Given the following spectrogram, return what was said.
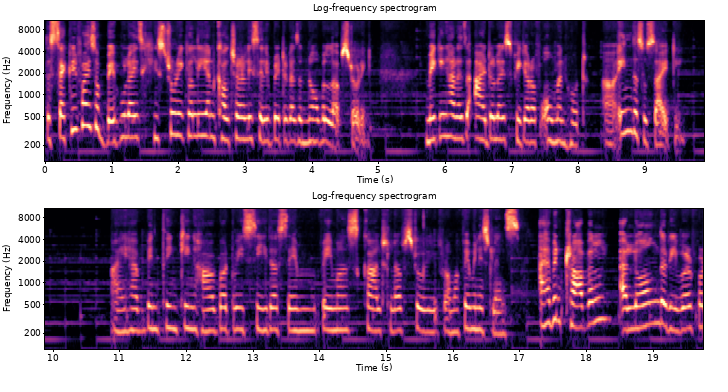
The sacrifice of Behula is historically and culturally celebrated as a noble love story, making her as an idolized figure of womanhood uh, in the society. I have been thinking how about we see the same famous cult love story from a feminist lens. I have been travel along the river for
